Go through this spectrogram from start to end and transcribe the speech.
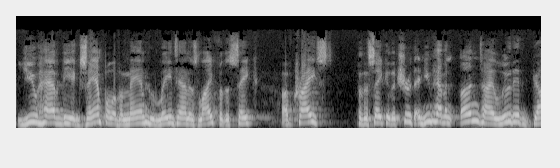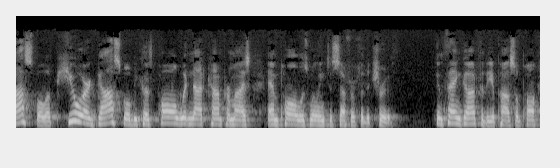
You have the example of a man who laid down his life for the sake of Christ, for the sake of the truth. And you have an undiluted gospel, a pure gospel because Paul would not compromise and Paul was willing to suffer for the truth. You can thank God for the apostle Paul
